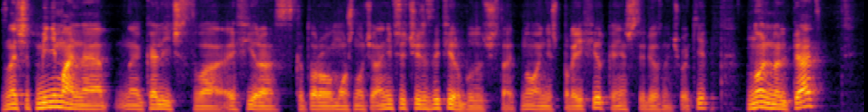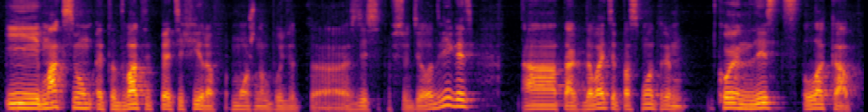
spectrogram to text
Значит, минимальное э, количество эфира, с которого можно учить, они все через эфир будут считать. Ну, они же про эфир, конечно, серьезные чуваки. 0,05 и максимум это 25 эфиров можно будет э, здесь это все дело двигать. А, так, давайте посмотрим CoinLists Lockup.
